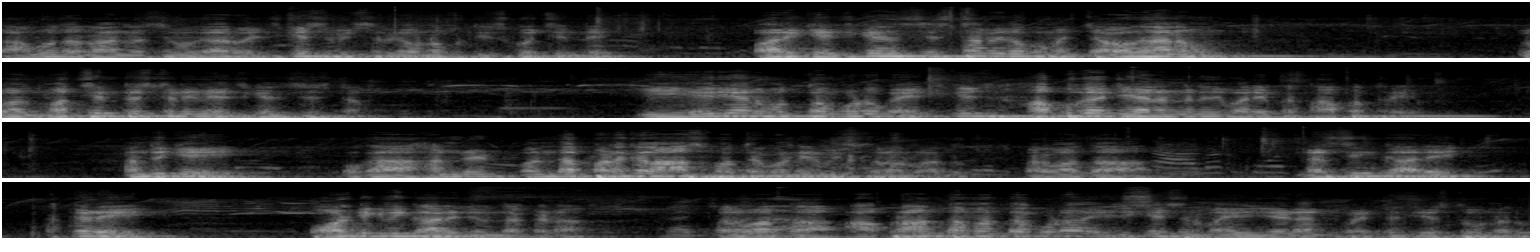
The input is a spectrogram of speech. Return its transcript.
దామోదర్ రాజ నరసింహ గారు ఎడ్యుకేషన్ మినిస్టర్గా ఉన్నప్పుడు తీసుకొచ్చింది. వారికి ఎడ్యుకేషన్ సిస్టమ్ మీద ఒక మంచి అవగాహన ఉంది. Was much interested in education system ఈ ఏరియాను మొత్తం కూడా ఒక ఎడ్యుకేషన్ హబ్గా చేయాలనేది వారి యొక్క తాపత్రయం. అందుకే ఒక హండ్రెడ్ వంద పడకల ఆసుపత్రి కూడా నిర్మిస్తున్నారు వాళ్ళు. తర్వాత నర్సింగ్ కాలేజ్ అక్కడే పాలిటెక్నిక్ కాలేజ్ ఉంది అక్కడ. తర్వాత ఆ ప్రాంతం అంతా కూడా ఎడ్యుకేషన్ మైన్ చేయడానికి ప్రయత్నం చేస్తున్నారు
